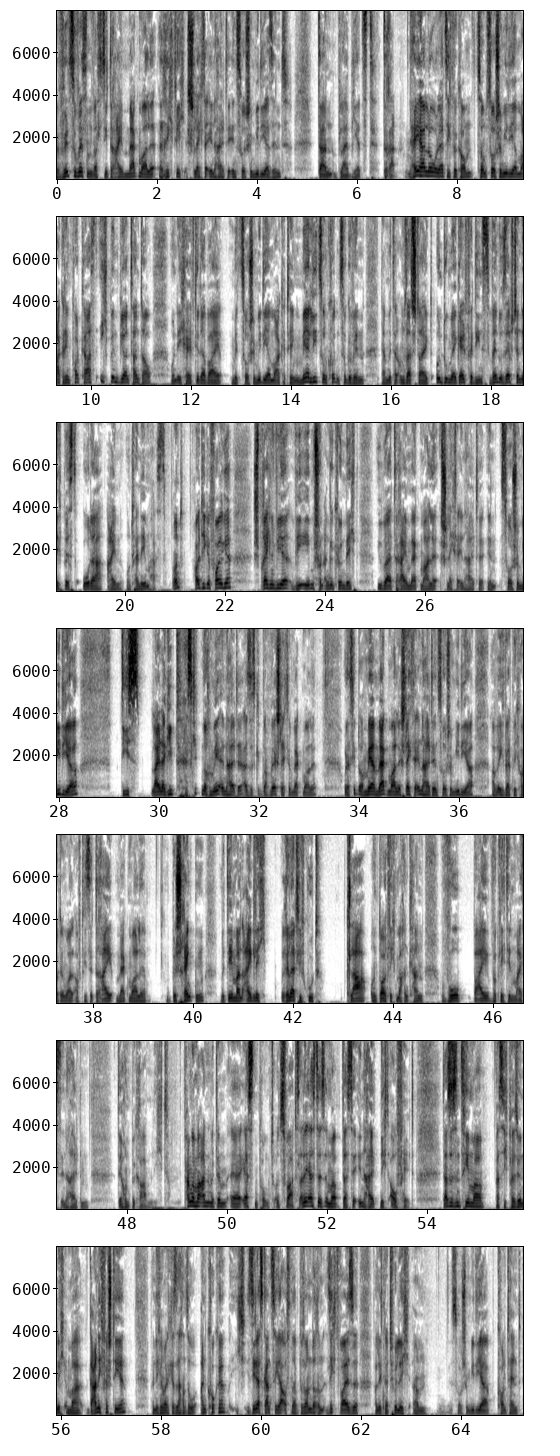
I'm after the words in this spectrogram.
Willst du wissen, was die drei Merkmale richtig schlechter Inhalte in Social Media sind? Dann bleib jetzt dran. Hey, hallo und herzlich willkommen zum Social Media Marketing Podcast. Ich bin Björn Tantau und ich helfe dir dabei, mit Social Media Marketing mehr Leads und Kunden zu gewinnen, damit dein Umsatz steigt und du mehr Geld verdienst, wenn du selbstständig bist oder ein Unternehmen hast. Und heutige Folge sprechen wir, wie eben schon angekündigt, über drei Merkmale schlechter Inhalte in Social Media. Dies leider gibt. Es gibt noch mehr Inhalte, also es gibt noch mehr schlechte Merkmale. Oder es gibt noch mehr Merkmale schlechter Inhalte in Social Media. Aber ich werde mich heute mal auf diese drei Merkmale beschränken, mit denen man eigentlich relativ gut klar und deutlich machen kann, wo bei wirklich den meisten Inhalten der Hund begraben liegt. Fangen wir mal an mit dem äh, ersten Punkt. Und zwar, das allererste ist immer, dass der Inhalt nicht auffällt. Das ist ein Thema, was ich persönlich immer gar nicht verstehe, wenn ich mir manche Sachen so angucke. Ich sehe das Ganze ja aus einer besonderen Sichtweise, weil ich natürlich ähm, Social Media Content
